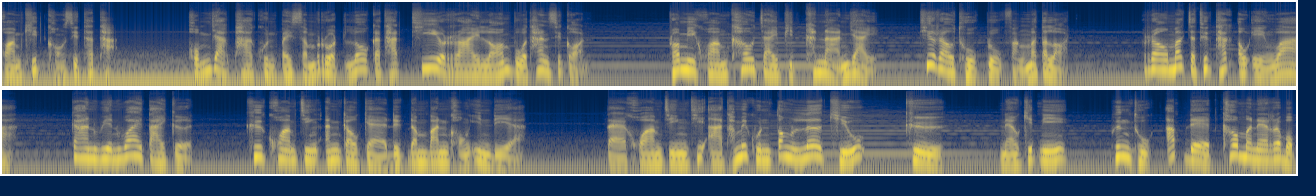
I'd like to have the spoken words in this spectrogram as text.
ความคิดของสิทธัตถะ ผมอยากพาคุณไปสำรวจโลกทัศน์ที่รายล้อมบัวท่านเสียก่อน เพราะมีความเข้าใจผิดขนาดใหญ่ที่เราถูกปลูกฝังมาตลอด เรามักจะทึกทักเอาเองว่า การเวียนว่ายตายเกิด คือความจริงอันเก่าแก่ดึกดำบรรพ์ของอินเดีย แต่ความจริงที่อาจทำให้คุณต้องเลิกคิ้ว คือ แนวคิดนี้เพิ่งถูกอัปเดตเข้ามาในระบบ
